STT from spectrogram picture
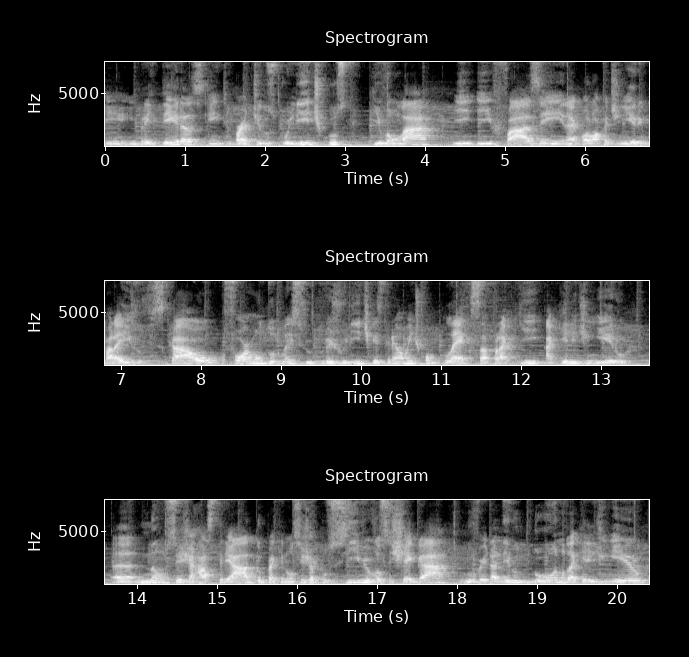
empreiteiras, entre partidos políticos que vão lá e, e fazem, né, coloca dinheiro em paraíso fiscal, formam toda uma estrutura jurídica extremamente complexa para que aquele dinheiro Uh, não seja rastreado, para que não seja possível você chegar no verdadeiro dono daquele dinheiro.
